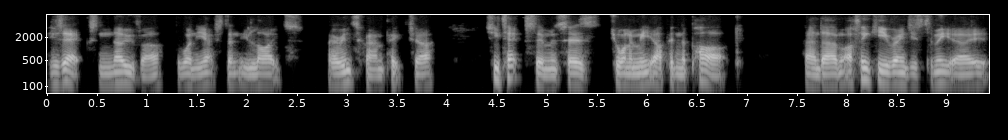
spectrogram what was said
his ex, Nova, the one he accidentally liked her Instagram picture, she texts him and says, Do you want to meet up in the park? And um, I think he arranges to meet her at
